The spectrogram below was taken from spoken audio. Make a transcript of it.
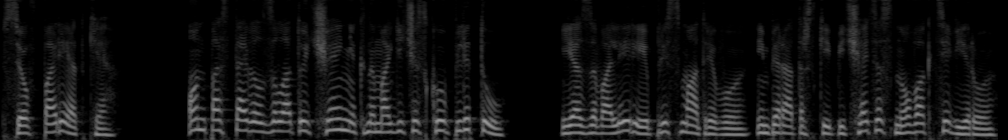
«Все в порядке». Он поставил золотой чайник на магическую плиту. Я за Валерией присматриваю, императорские печати снова активирую.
